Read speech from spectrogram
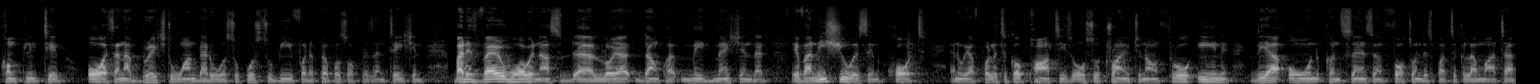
complete tape or it's an abridged one that was supposed to be for the purpose of presentation. But it's very worrying, as uh, lawyer Dankwa made mention, that if an issue is in court, and we have political parties also trying to now throw in their own concerns and thoughts on this particular matter.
